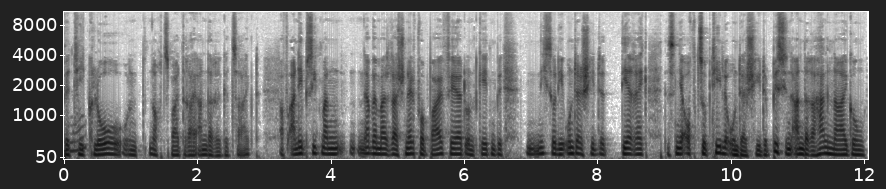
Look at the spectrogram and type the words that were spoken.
Petit Clos und noch zwei, drei andere gezeigt. Auf Anhieb sieht man, na, wenn man da schnell vorbeifährt und geht nicht so die Unterschiede direkt. Das sind ja oft subtile Unterschiede, bisschen andere Hangneigung.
